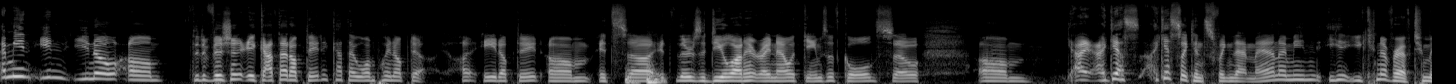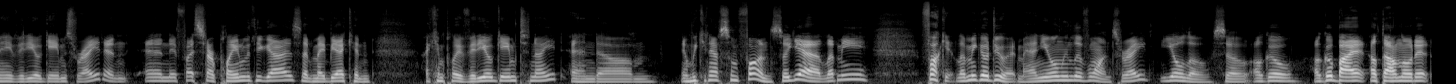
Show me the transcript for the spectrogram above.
I mean, in you know, um, the division it got that update. It got that one point update, uh, eight update. Um, it's uh, it's there's a deal on it right now with games with gold. So, um, I, I guess I guess I can swing that, man. I mean, you, you can never have too many video games, right? And and if I start playing with you guys, then maybe I can I can play a video game tonight, and um, and we can have some fun. So yeah, let me fuck it, let me go do it, man. You only live once, right? YOLO. So I'll go I'll go buy it. I'll download it.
